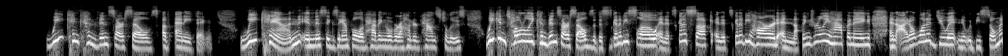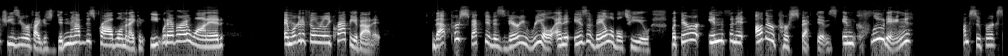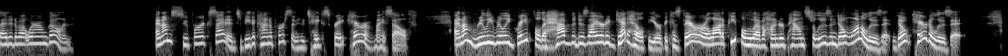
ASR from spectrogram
We can convince ourselves of anything. We can, in this example of having over 100 pounds to lose, we can totally convince ourselves that this is going to be slow and it's going to suck and it's going to be hard and nothing's really happening and I don't want to do it and it would be so much easier if I just didn't have this problem and I could eat whatever I wanted and we're going to feel really crappy about it. That perspective is very real and it is available to you. But there are infinite other perspectives, including I'm super excited about where I'm going. And I'm super excited to be the kind of person who takes great care of myself. And I'm really, really grateful to have the desire to get healthier because there are a lot of people who have 100 pounds to lose and don't want to lose it don't care to lose it.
